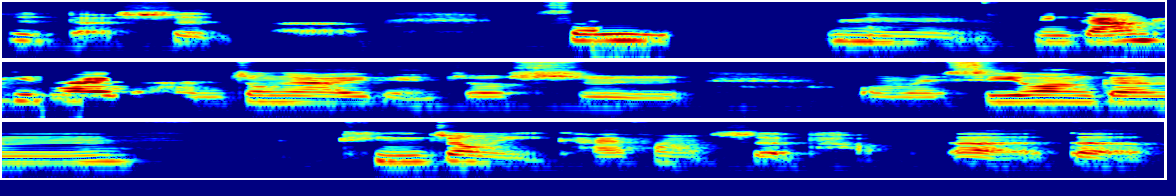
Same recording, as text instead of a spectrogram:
是的，是的。所以，嗯，你刚刚提到一个很重要一点，就是我们希望跟听众以开放式讨呃的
